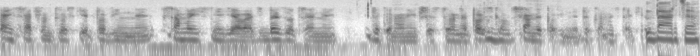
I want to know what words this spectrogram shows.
państwa członkowskie powinny samoistnie działać bez oceny dokonanej przez stronę polską. Same powinny dokonać takiego. Bardzo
